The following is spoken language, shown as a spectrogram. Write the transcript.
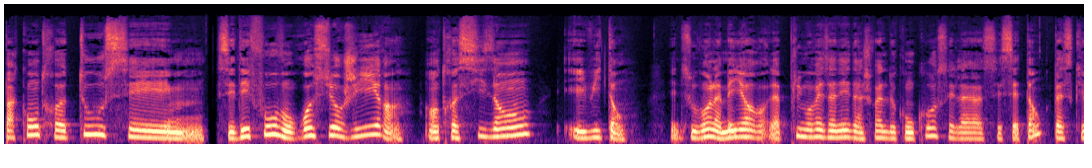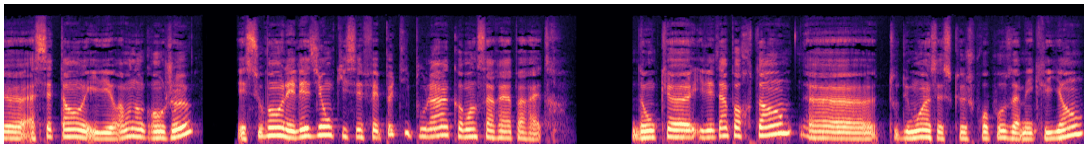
Par contre, tous ces, ces défauts vont ressurgir entre 6 ans et 8 ans. Et souvent la meilleure, la plus mauvaise année d'un cheval de concours, c'est la, c'est 7 ans, parce que à 7 ans, il est vraiment dans le grand jeu, et souvent les lésions qui s'est fait petit poulain commencent à réapparaître. Donc euh, il est important, euh, tout du moins c'est ce que je propose à mes clients,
